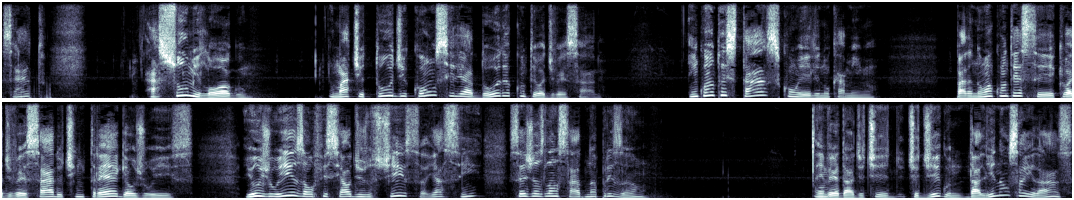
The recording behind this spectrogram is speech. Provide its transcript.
Certo? Assume logo uma atitude conciliadora com teu adversário, enquanto estás com ele no caminho para não acontecer que o adversário te entregue ao juiz e o juiz ao oficial de justiça e assim sejas lançado na prisão. Em verdade te, te digo, dali não sairás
